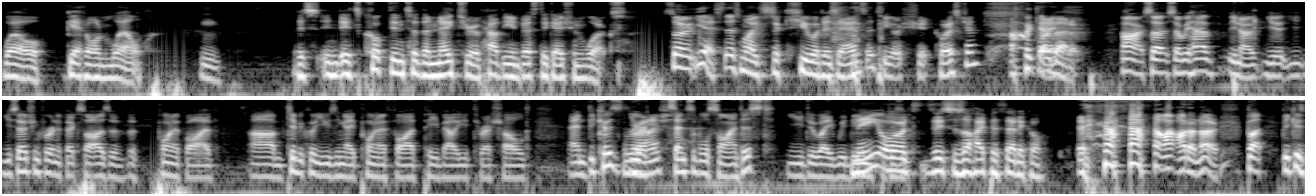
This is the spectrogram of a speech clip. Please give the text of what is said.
well, get on well. It's it's cooked into the nature of how the investigation works. So yes, there's my circuitous answer to your shit question. Okay. What about it? All right, so so we have you know you, you- you're searching for an effect size of, of 0.05, um, typically using a 0.05 p-value threshold, and because you're a sensible scientist, you do a within Me or this is a hypothetical? I, I don't know, but because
